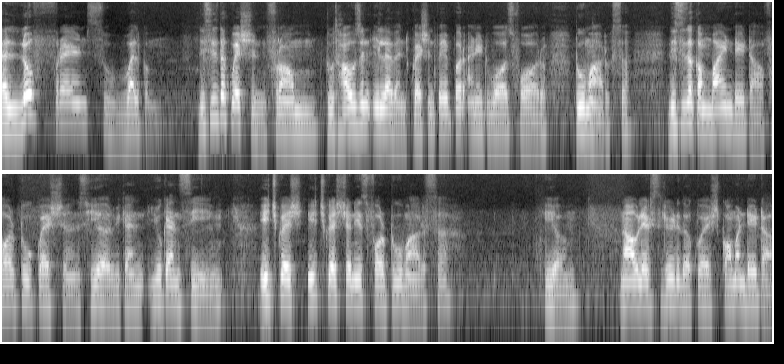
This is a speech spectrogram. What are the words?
Hello friends, welcome. This is the question from 2011 question paper and it was for 2 marks. This is a combined data for two questions. Here we can you can see each question each question is for 2 marks here. Now let's read the question common data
